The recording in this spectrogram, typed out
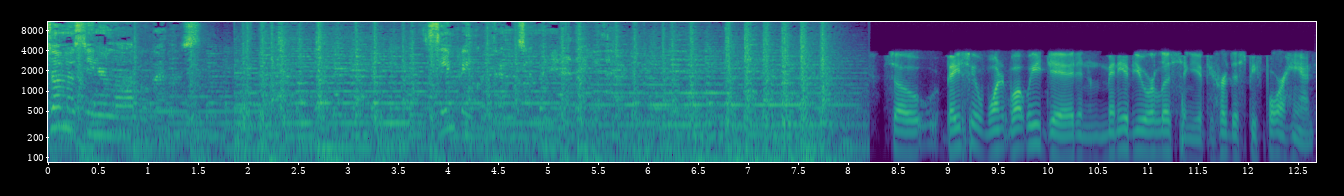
Somos Senior Law Abogados. Siempre encontramos la manera de So basically, one, what we did, and many of you are listening, if you heard this beforehand,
